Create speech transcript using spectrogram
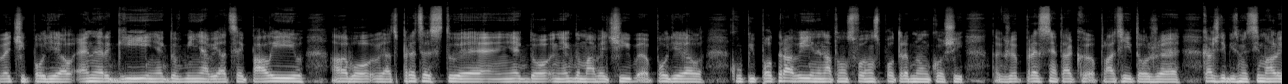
väčší podiel energií, niekto míňa viacej palív alebo viac precestuje, niekto, niekto má väčší podiel kúpy potravín na tom svojom spotrebnom koši. Takže presne tak platí to, že každý by sme si mali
